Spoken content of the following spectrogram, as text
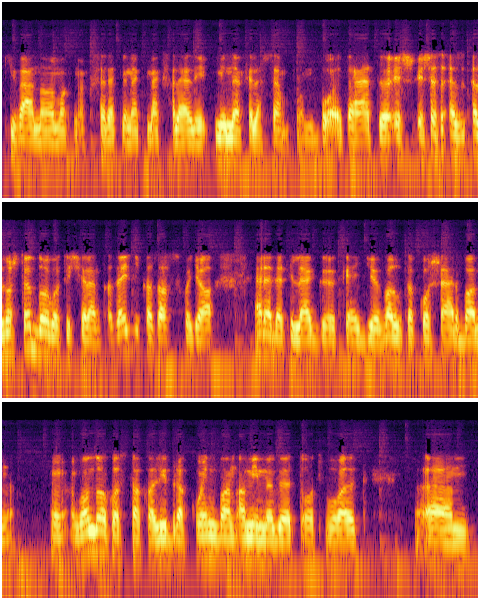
kívánalmaknak szeretnének megfelelni mindenféle szempontból. Tehát, és és ez, ez, ez most több dolgot is jelent. Az egyik az az, hogy a, eredetileg ők egy valuta kosárban gondolkoztak a Libra coinban, ami mögött ott volt um,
